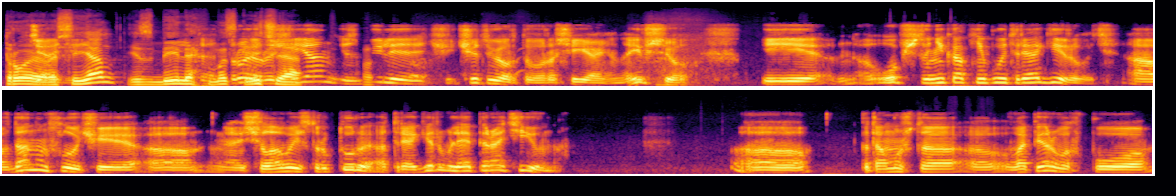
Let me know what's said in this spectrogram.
трое россиян избили москвича. Трое россиян избили четвертого россиянина, и все и общество никак не будет реагировать. А в данном случае э, силовые структуры отреагировали оперативно. Э, потому что, э, во-первых, по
